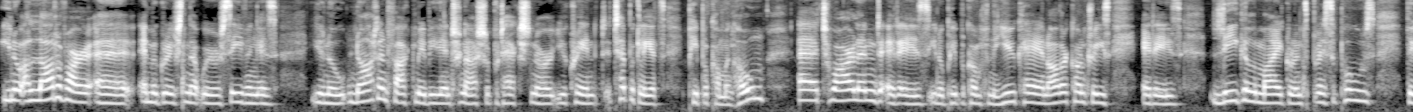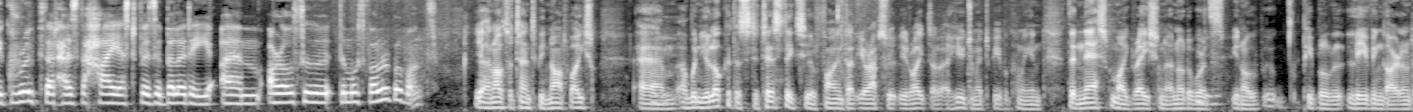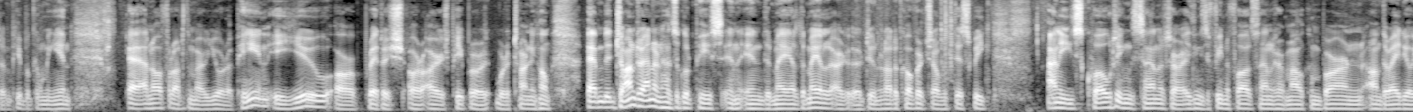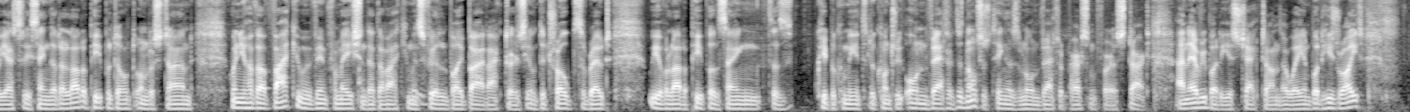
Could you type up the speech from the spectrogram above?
you know, a lot of our uh, immigration that we're receiving is, you know, not in fact maybe the international protection or Ukraine. Typically, it's people coming home uh, to Ireland. It is, you know, people come from the UK and other countries. It is legal migrants. But I suppose the group that has the highest visibility um, are also the most vulnerable ones. Yeah, and also tend to be not white. Um, mm. When you look at the statistics, you'll find that you're absolutely right. There are a huge amount of people coming in. The net migration, in other words, you know, people leaving Ireland and people coming in, uh, an awful lot of them are European, EU, or British or Irish people returning home. Um, John Drennan has a good piece in, in the Mail. The Mail are, are, doing a lot of coverage of it this week, and he's quoting Senator, I think he's a Fianna Fáil Senator Malcolm Byrne on the radio yesterday, saying that a lot of people don't understand when you have a vacuum of information that the vacuum is filled by bad actors. You know, the tropes about we have a lot of people saying there's people coming into the country unvetted. There's no such thing as an unvetted person for a start, and everybody is checked on their way in. But he's right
